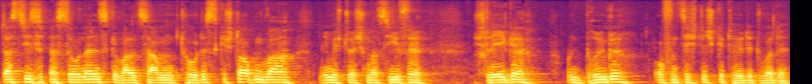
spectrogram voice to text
dass diese Person eines gewaltsamen Todes gestorben war, nämlich durch massive Schläge und Prügel offensichtlich getötet wurde.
